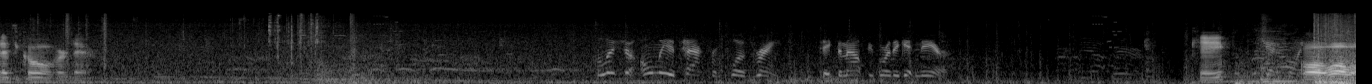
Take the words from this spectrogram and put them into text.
Let's go over there. Militia only attack from close range. Take them out before they get near. Okay. Whoa, whoa, whoa.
